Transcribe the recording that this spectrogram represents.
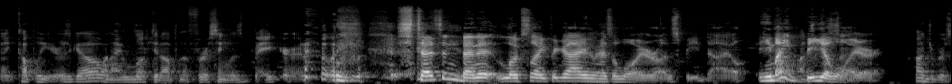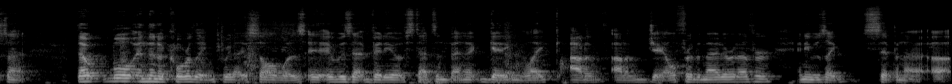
a couple years ago? And I looked it up and the first thing was Baker. And was like, Stetson Bennett looks like the guy who has a lawyer on speed dial. He might be a lawyer. Hundred percent. That well, and then a correlating tweet I saw was it, it was that video of Stetson Bennett getting like out of out of jail for the night or whatever, and he was like sipping a. Uh,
